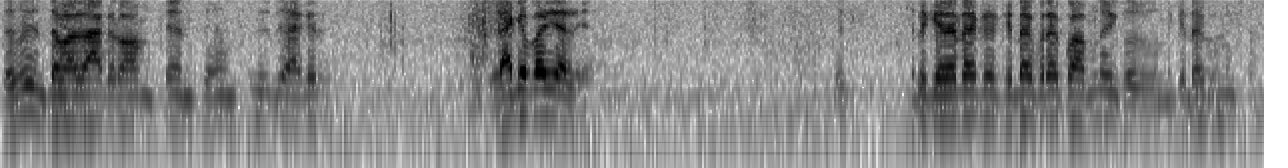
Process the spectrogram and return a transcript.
સમજે ને તમારે આગળ આમ છે આગળ? લાગે ભાઈ હાલે એટલે કેટલાક કેટલાક બધા કામ નહીં ખરું કેટલાક નુકસાન.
